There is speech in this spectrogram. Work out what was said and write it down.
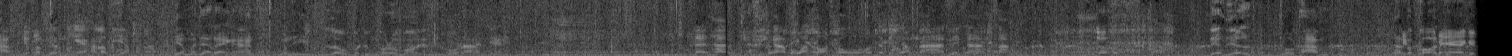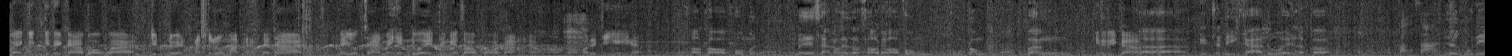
ครับ เกี่ยวกับเรื่องนี้ครับระเบียบอะครับยังไม่ได้รายงาน วันนี้เราประชุมครมอยู่ที่โคราชไงแต่ถ้ากฤษฎีกาบอกว่าสอทอจะมีอำนาจในการสั่งแล้วเดี๋ยวเดี๋ยวโทรถามท่านประกรณ์ไม่ใช่ไม่กิจกิจการบอกว่าหยุดโดยอัตโนมัตินะแต่ถ้านายกชาญไม่เห็นด้วยถึงจะสอบขอสั่งนะข้อได้จริงอย่างนี้ครับ สสคงไม่ไม่ได้สั่งอะไรสสสคงคงต้องฟังกิจฎีกาเอ่อกฤษฎีกาด้วย แล้วก็ฟังศาลเรื่องพวกนี้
